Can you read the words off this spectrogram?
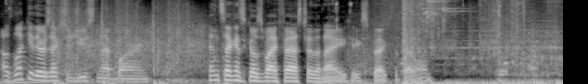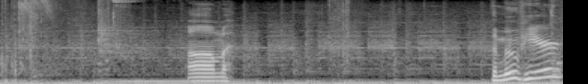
I was lucky there was extra juice in that barn. Ten seconds goes by faster than I expect with that one. Um, The move here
